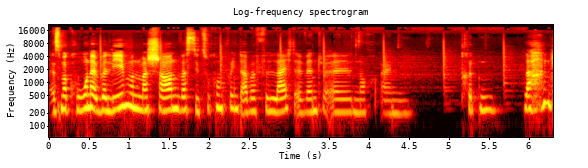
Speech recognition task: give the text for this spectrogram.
erstmal Corona überleben und mal schauen, was die Zukunft bringt, aber vielleicht eventuell noch einen dritten Laden.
